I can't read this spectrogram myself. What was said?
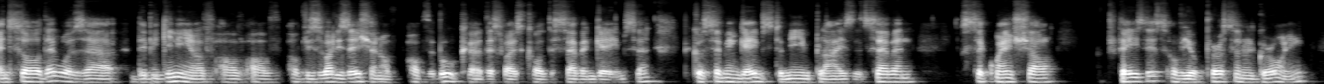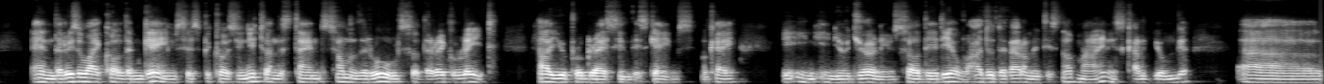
And so that was uh, the beginning of, of, of, of, visualization of, of the book. Uh, that's why it's called the seven games, uh, because seven games to me implies the seven sequential phases of your personal growing and the reason why I call them games is because you need to understand some of the rules that regulate how you progress in these games, okay, in, in your journey. So the idea of adult development is not mine, it's Carl Jung. Uh,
